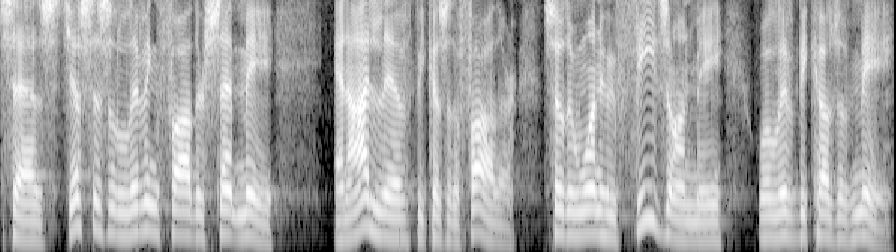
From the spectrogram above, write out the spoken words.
says, Just as the living Father sent me, and I live because of the Father, so the one who feeds on me will live because of me.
